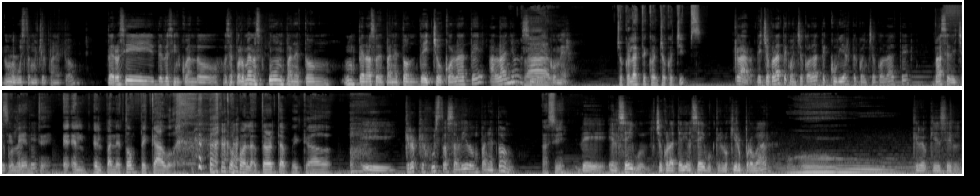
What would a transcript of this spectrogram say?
No me gusta mucho el panetón. Pero sí, de vez en cuando, o sea, por lo menos un panetón, un pedazo de panetón de chocolate al año sí voy a comer. ¿Chocolate con choco chips? Claro, de chocolate con chocolate, cubierto con chocolate, base de chocolate. Excelente. El, el panetón pecado, como la torta pecado. Y creo que justo ha salido un panetón. ¿Ah, sí? De El Sable, chocolatería El Sable, que lo quiero probar. Uh creo que es el,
